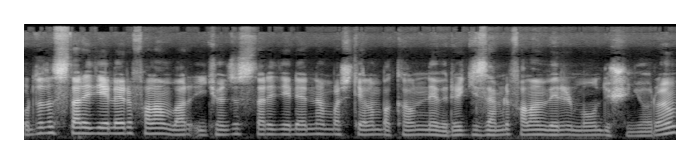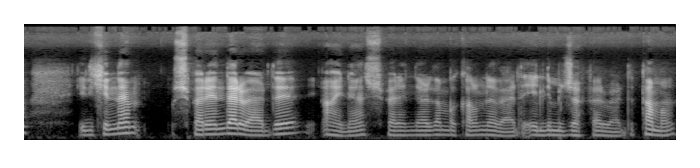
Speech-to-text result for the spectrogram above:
Burada da star hediyeleri falan var. İlk önce star hediyelerinden başlayalım bakalım ne verir. Gizemli falan verir mi onu düşünüyorum. İlkinden Süper Ender verdi. Aynen Süper Ender'den bakalım ne verdi. 50 mücevher verdi. Tamam.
